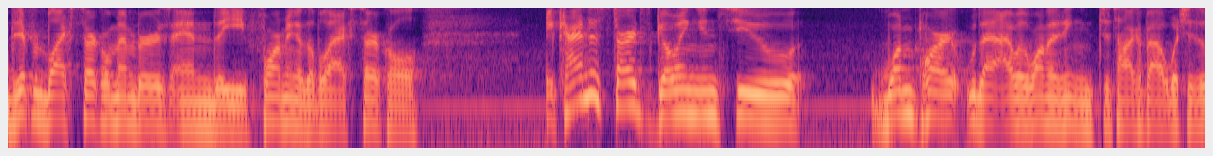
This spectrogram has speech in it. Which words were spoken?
different Black Circle members and the forming of the Black Circle, it kind of starts going into one part that I was wanting to talk about, which is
